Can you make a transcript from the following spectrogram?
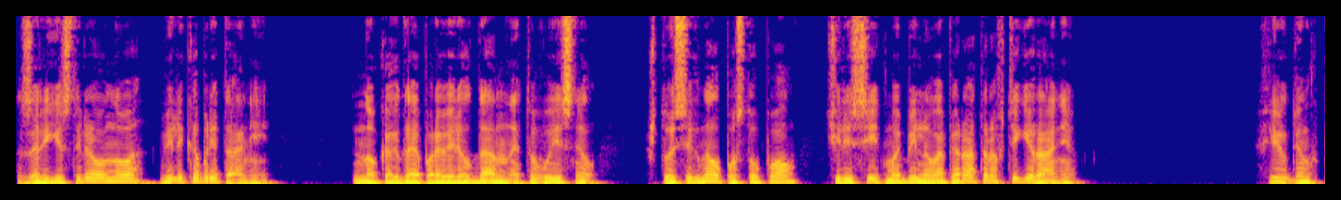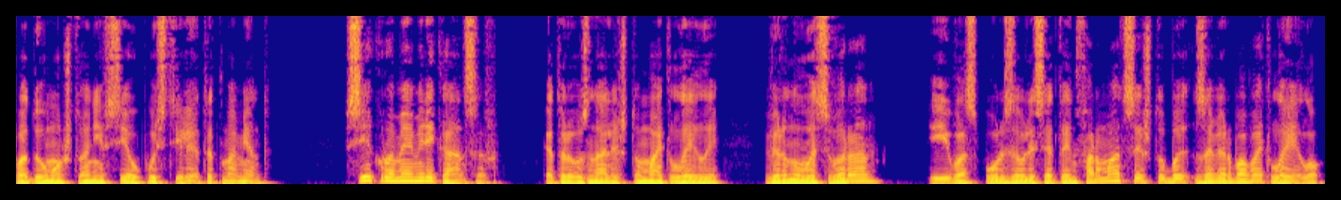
зарегистрированного в Великобритании. Но когда я проверил данные, то выяснил, что сигнал поступал через сеть мобильного оператора в Тегеране. Филдинг подумал, что они все упустили этот момент. Все, кроме американцев, которые узнали, что мать Лейлы вернулась в Иран и воспользовались этой информацией, чтобы завербовать Лейлу.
